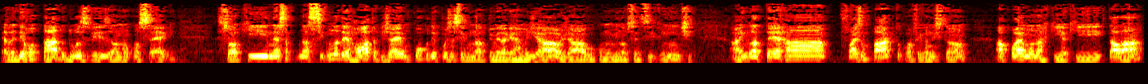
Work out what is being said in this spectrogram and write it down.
ela é derrotada duas vezes, ela não consegue. Só que nessa na segunda derrota, que já é um pouco depois da segunda, Primeira Guerra Mundial, já algo como 1920, a Inglaterra faz um pacto com o Afeganistão, apoia a monarquia que está lá,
